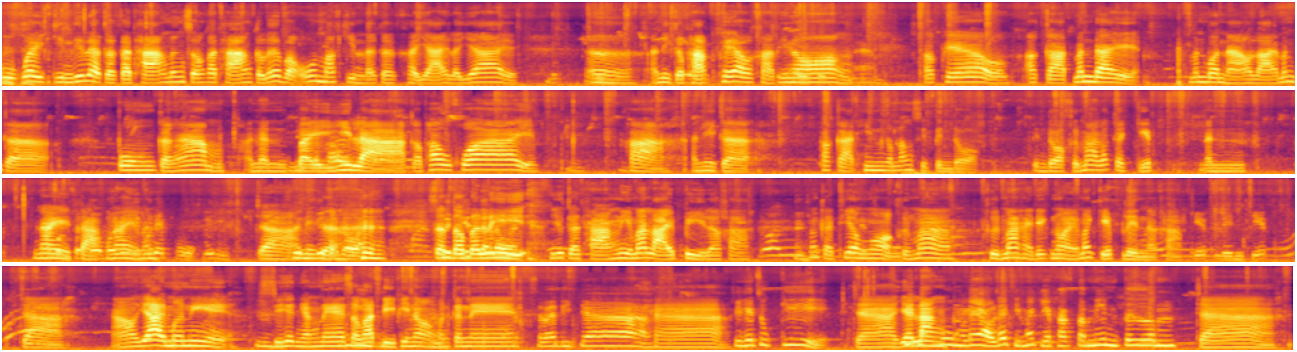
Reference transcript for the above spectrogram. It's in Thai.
ปลูกไว้กินที่แรกกับกระถางหนึ่งสองกระถางก็เลยบอกโอ้มากินแล้วก็ขยายละย่ายเออ อันนี้ก็พักแพ้วค่ะ พี่น้อง พักแพ้วอากาศมันได้มันบ่หนาวหลายมันก็ ปงก็งาม อันนั้นใบยี่หร่ากระเพราควายค่ะ อันนี้ก็ผักกาดหินกำลังสิเป็นดอก เป็นดอกขึ้นมาแล้วก็เก็บนั่นในตากในมันไม่ได้ปลูกด้วยนี่จ้าขึ้อันนนี้อยู่ก็ตลอดสตรอเบอรี่อยุกระถางนี่มาหลายปีแล้วค่ะ มันก็เที่ยวงอกขึ้นมาขึ้นมาให้เด็กหน่อยมาเก็บเล่นนะคะ เก็บเล่นเก็บจ้า เอาย่ายมือนี่อืมสิเฮ็ดหยังแน่สวัสดีพี่น้องมันกันแน่สวัสดีจ้าค่ะพี่เฮ็ดซุกี้จ้ายายลังบุ้งแล้วแล้วสิมาเก็บผักตำนินเติมจ้า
